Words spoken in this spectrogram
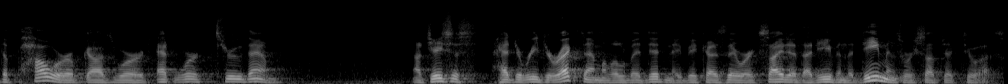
the power of God's word at work through them. Now, Jesus had to redirect them a little bit, didn't he? Because they were excited that even the demons were subject to us.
